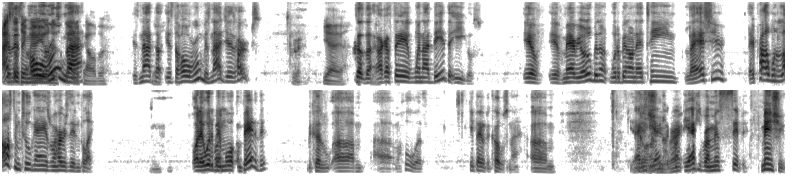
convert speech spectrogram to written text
I still it's think the whole room starter now. caliber. It's not Yeah. the, it's the whole room. It's not just Hurts. Yeah, yeah. Because like I said, when I did the Eagles, if if Mariota would have been on that team last year, they probably would have lost him two games when Hurts didn't play, Mhm. or they would have been more competitive. Because um, um who was he played with the Colts now? Um, he actually, he Minshew, actually, right? he actually from Mississippi. Minshew.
